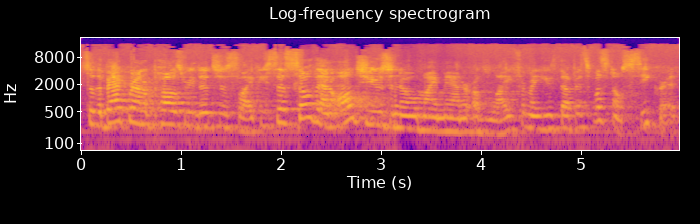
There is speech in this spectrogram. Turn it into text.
So the background of Paul's religious life. He says, So then, all Jews know my manner of life from my youth up. It was no secret,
